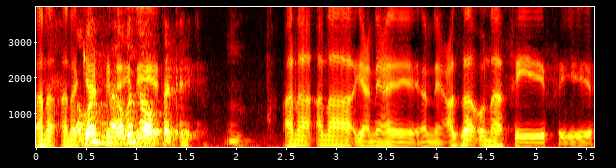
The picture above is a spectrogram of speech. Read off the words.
أنا أنا كافي أظن اظن جاوبتك هيك. أنا أنا يعني يعني عزاؤنا في في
